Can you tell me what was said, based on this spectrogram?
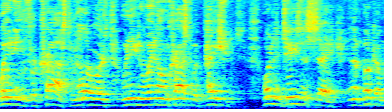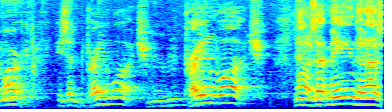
waiting for Christ. In other words, we need to wait on Christ with patience. What did Jesus say in the book of Mark? He said, pray and watch. Mm-hmm. Pray and watch. Now, does that mean that I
